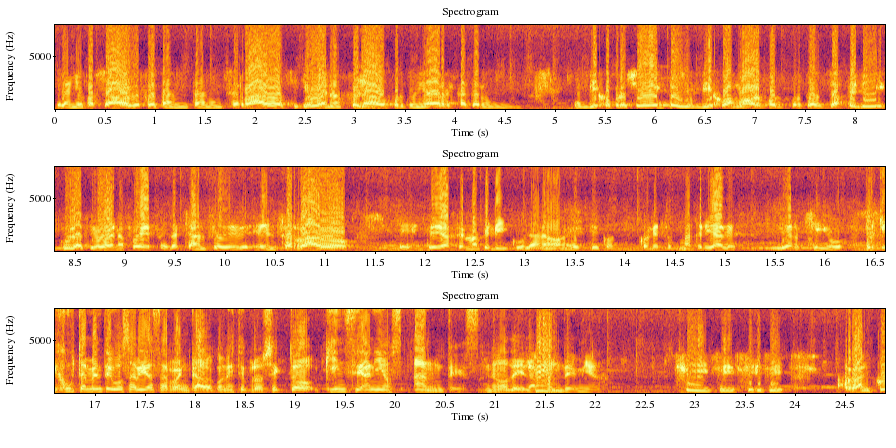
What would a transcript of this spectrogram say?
El año pasado que fue tan tan encerrado, así que bueno, fue la mm. oportunidad de rescatar un, un viejo proyecto y un viejo amor por, por todas esas películas y bueno, fue eso, la chance de, encerrado este, hacer una película, ¿no? Este, con, con esos materiales de archivo. Porque justamente vos habías arrancado con este proyecto 15 años antes, ¿no? De la pandemia. Sí, sí, sí, sí. Arrancó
